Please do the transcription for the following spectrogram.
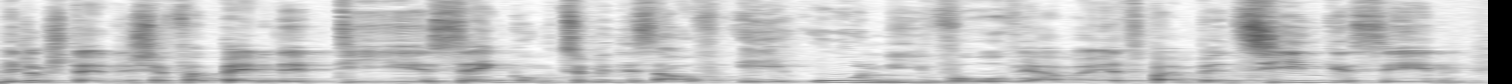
mittelständische Verbände die Senkung zumindest auf EU-Niveau. Wir haben ja jetzt beim Benzin gesehen,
